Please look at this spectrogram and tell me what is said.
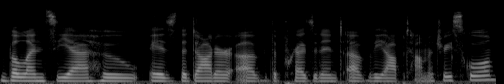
Valencia, who is the daughter of the president of the optometry school.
